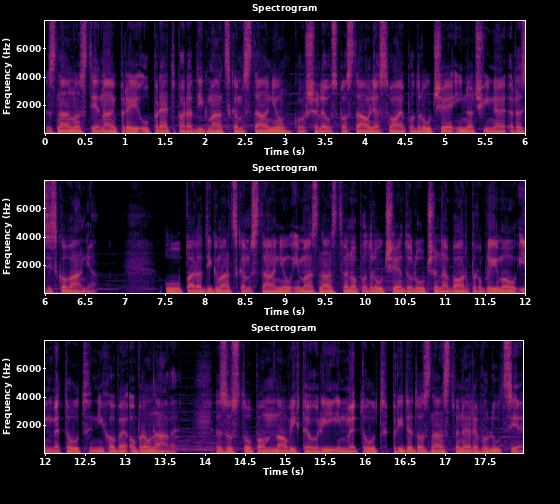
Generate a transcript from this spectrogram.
Znanost je najprej v predparadigmatskem stanju, ko šele vzpostavlja svoje področje in načine raziskovanja. V paradigmatskem stanju ima znanstveno področje določen nabor problemov in metod njihove obravnave. Z vstopom novih teorij in metod pride do znanstvene revolucije,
